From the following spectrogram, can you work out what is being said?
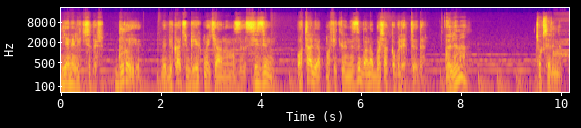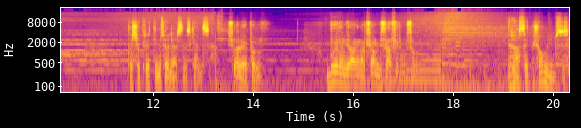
yenilikçidir. Burayı ve birkaç büyük mekanımızı sizin otel yapma fikrinizi bana Başak kabul ettirdi. Öyle mi? Çok sevindim. Teşekkür ettiğimi söylersiniz kendisine. Şöyle yapalım. Buyurun yarın akşam misafirimiz olun. Rahatsız etmiş olmayayım sizi.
